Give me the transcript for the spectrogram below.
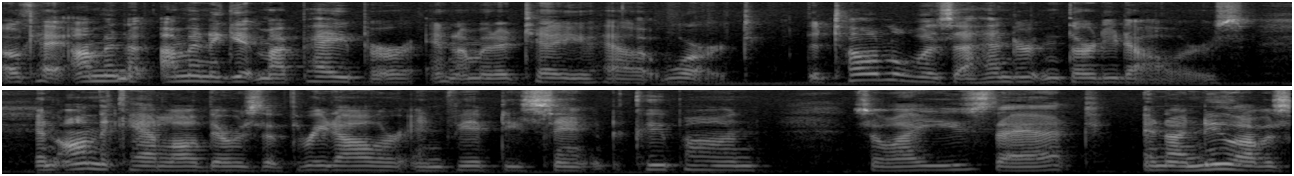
okay, I'm gonna, I'm gonna get my paper and I'm gonna tell you how it worked. The total was $130. And on the catalog, there was a $3.50 coupon. So I used that and I knew I was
